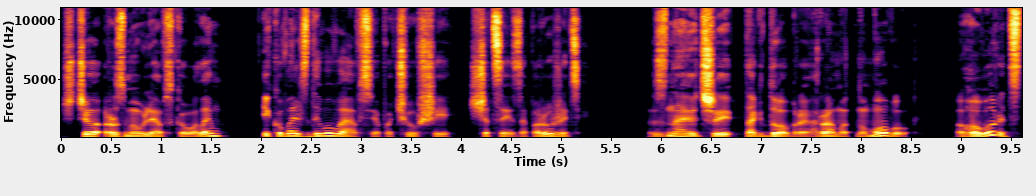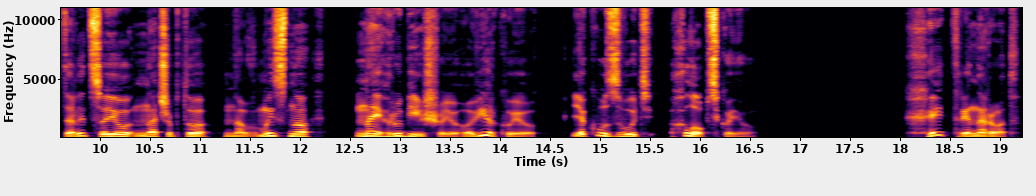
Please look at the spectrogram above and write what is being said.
що розмовляв з ковалем, і коваль здивувався, почувши, що цей запорожець, знаючи так добре грамотну мову, говорить старицею начебто навмисно найгрубішою говіркою, яку звуть хлопською. Хитрий народ,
